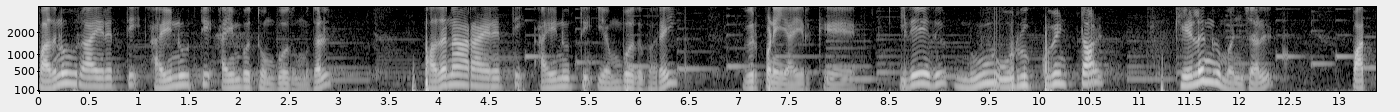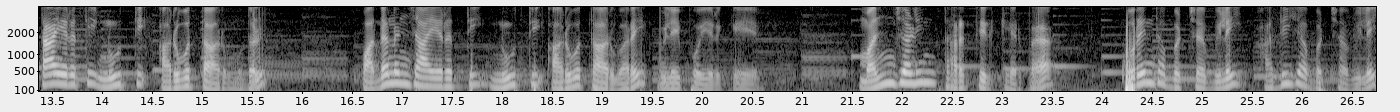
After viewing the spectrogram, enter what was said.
பதினோராயிரத்தி ஐநூற்றி ஐம்பத்தொம்போது முதல் பதினாறாயிரத்தி ஐநூற்றி எண்பது வரை விற்பனையாயிருக்கு. இதே இது நூ ஒரு குவிண்டால் கிழங்கு மஞ்சள் பத்தாயிரத்தி நூற்றி அறுபத்தாறு முதல் பதினஞ்சாயிரத்தி நூற்றி அறுபத்தாறு வரை விலை போயிருக்கு. மஞ்சளின் தரத்திற்கேற்ப குறைந்தபட்ச விலை அதிகபட்ச விலை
